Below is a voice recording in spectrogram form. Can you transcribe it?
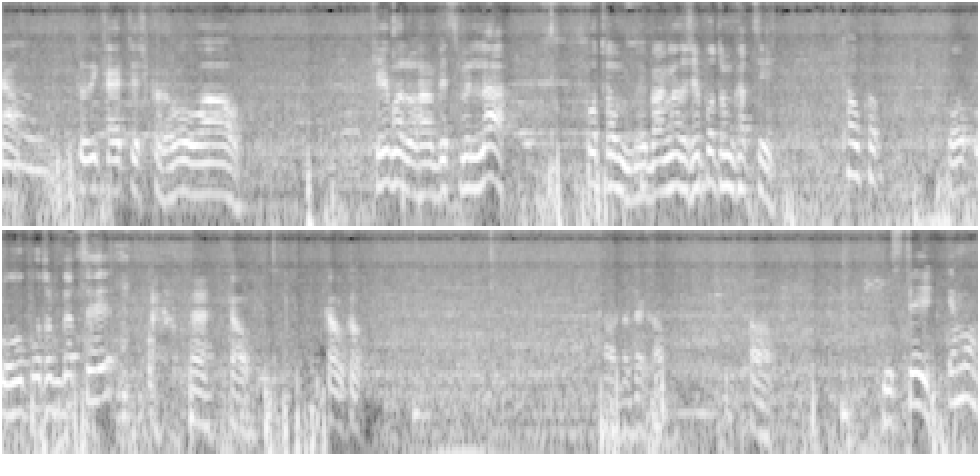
নাও তুমি খাই টেস্ট করো। ও ওয়াও। কে বলো? হ্যাঁ বিসমিল্লাহ। প্রথম বাংলাদেশে প্রথম খাচ্ছি। খাও খাও। ও ও প্রথম খাচ্ছে। হ্যাঁ। খাও। খাও খাও। খাওয়াটা দেখাও। খাও। মিষ্টি? কেমন?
